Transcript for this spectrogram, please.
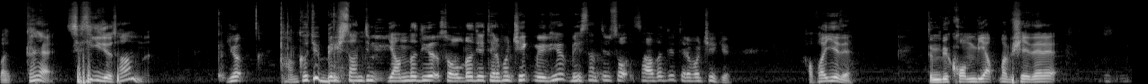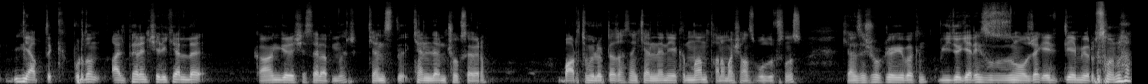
bak kanka sesi gidiyor tamam mı? Diyor kanka diyor 5 santim yanda diyor solda diyor telefon çekmiyor diyor. 5 santim so- sağda diyor telefon çekiyor. Kafayı yedi. Dün bir kombi yapma bir şeylere yaptık. Buradan Alperen Çeliker'le Kaan Güreş'e selamlar. Kendisi, kendilerini çok severim. Bartın Vlog'da zaten kendilerini yakından tanıma şansı bulursunuz. Kendinize çok iyi bakın. Video gereksiz uzun olacak. Editleyemiyorum sonra.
